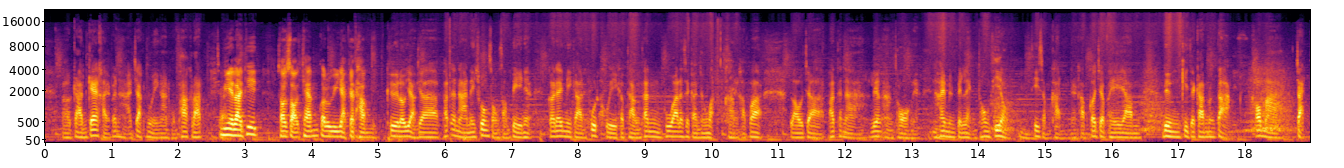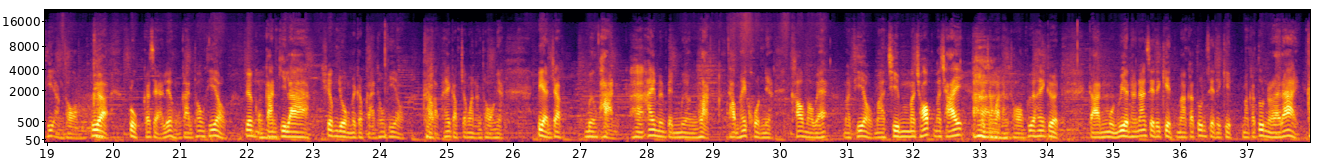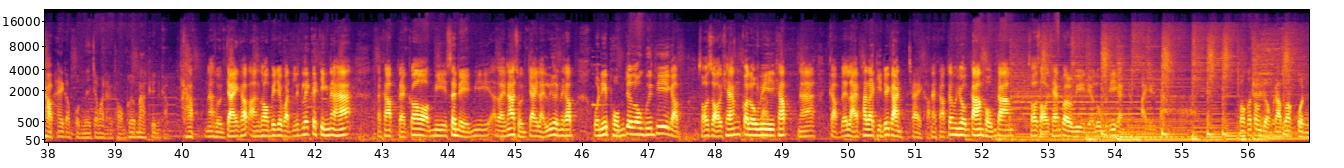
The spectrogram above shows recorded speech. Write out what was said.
การแก้ไขปัญหาจากหน่วยงานของภาครัฐ มีอะไรที่สสแชมป์กรวีอยากจะทำคือเราอยากจะพัฒนาในช่วง2-3ปีเนี่ยก็ได้มีการพูดคุยกับทางท่านผู้ว่าราชการจังหวัดครับนะครับว่าเราจะพัฒนาเรื่องอ่างทองเนี่ยให้มันเป็นแหล่งท่องเที่ยวอืมที่สำคัญนะครับก็จะพยายามดึงกิจกรรมต่างๆ เข้ามาจัดที่อ่างทอง เพื่อปลุกกระแสเรื่องของการท่องเที่ยว เรื่องของการกีฬาเชื่อมโยงไปกับการท่องเที่ยวครับนะให้กับจังหวัดอ่างทองเนี่ยเปลี่ยนจากเมืองผ่านฮะให้มันเป็นเมืองหลักทำให้คนเนี่ย เข้ามาแวะมาเที่ยวมาชิมมาช็อปมาใช้ในจังหวัดอ่างทอง เพื่อให้เกิดการหมุนเวียนทางด้านเศรษฐกิจ มากระตุ้นเศรษฐกิจมากระตุ้นรายได้ ครับให้กับผมในจังหวัดอ่างทองเพิ่มมากขึ้นครับ ครับน่าสนใจครับอ่างทองเป็นจังหวัดเล็กๆก็จริงนะฮะนะครับแต่ก็มีเสน่ห์มีอะไรน่าสนใจหลายเรื่องนะครับวันนี้ผมจะลงพื้นที่กับสสแชมป์กรวีครับนะกับหลายๆภารกิจด้วยกันใช่ครับ นะครับท่านผู้ชมตามผมตามสสแชมป์กรวีเดี๋ยวลงพื้นที่กันไปกันครับ เพราะก็ต้องยอมรับว่าคน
